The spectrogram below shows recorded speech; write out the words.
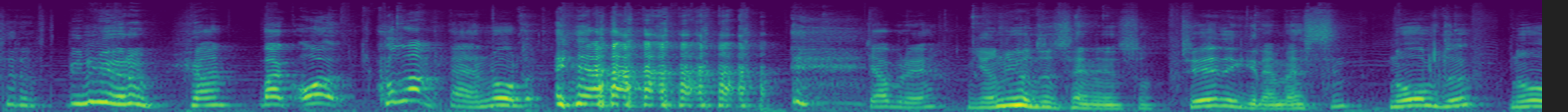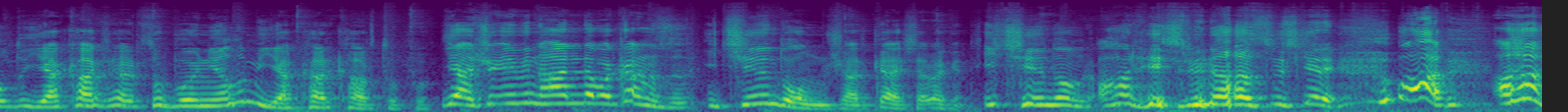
Ah, ah, Bu taraf. Bilmiyorum. Şu an. Bak o kullan. Ha, ne oldu? Gel buraya. Yanıyordun sen en son. Suya da giremezsin. Ne oldu? Ne oldu? Yakar kartopu oynayalım mı? Yakar kartopu. Ya şu evin haline bakar mısınız? İçine dolmuş arkadaşlar bakın. İçine dolmuş. Aha resmini asmış kere. Aa. Aa,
